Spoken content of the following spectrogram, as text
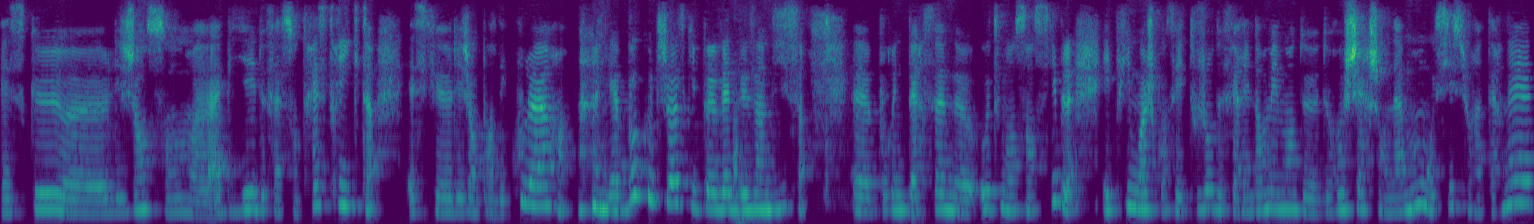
est-ce que les gens sont habillés de façon très stricte, est-ce que les gens portent des couleurs? Il y a beaucoup de choses qui peuvent être des indices pour une personne hautement sensible. Et puis moi, je conseille toujours de faire énormément de, recherches en amont aussi sur Internet.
